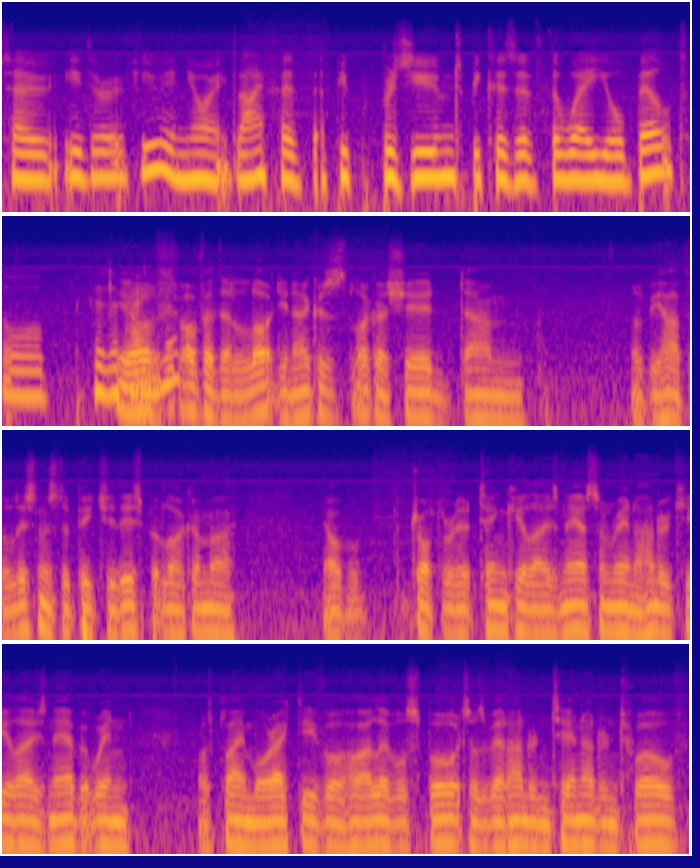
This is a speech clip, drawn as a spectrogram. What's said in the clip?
So, either of you in your life, have, have people presumed because of the way you're built or because of Yeah, how you I've, look? I've had that a lot, you know, because like I shared, um, on behalf of the listeners to picture this, but like I'm a, you know, I've dropped around 10 kilos now, so I'm around 100 kilos now, but when I was playing more active or high level sports, I was about 110, 112, you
